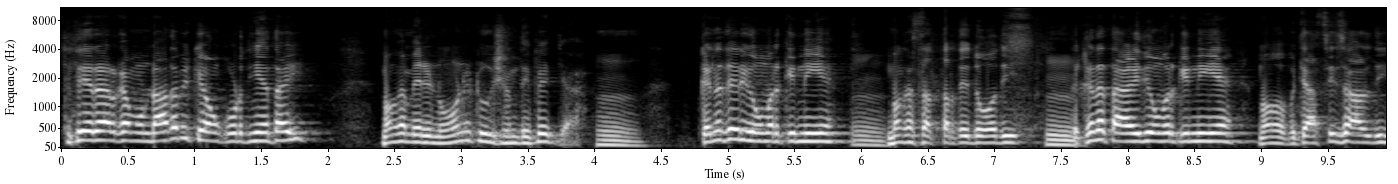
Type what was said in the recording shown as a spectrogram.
ਤੇ ਤੇਰੇ ਵਰਗਾ ਮੁੰਡਾ ਤਾਂ ਵੀ ਕਿਉਂ ਕੁੜਦੀਆਂ ਤਾਈ? ਮੈਂ ਕਿਹਾ ਮੇਰੀ ਨੋਹ ਨੇ ਟਿਊਸ਼ਨ ਤੇ ਭੇਜਿਆ। ਹੂੰ। ਕਹਿੰਦਾ ਤੇਰੀ ਉਮਰ ਕਿੰਨੀ ਹੈ? ਮੈਂ ਕਿਹਾ 70 ਤੇ 2 ਦੀ। ਤੇ ਕਹਿੰਦਾ ਤਾਈ ਦੀ ਉਮਰ ਕਿੰਨੀ ਹੈ? ਮੈਂ ਕਿਹਾ 85 ਸਾਲ ਦੀ।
